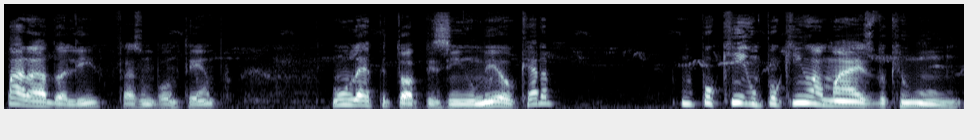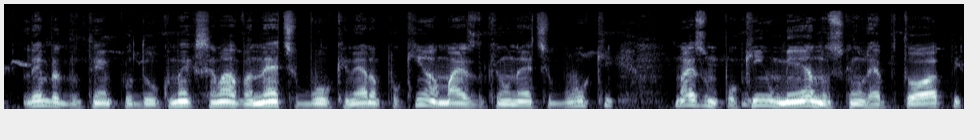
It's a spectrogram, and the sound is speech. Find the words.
parado ali faz um bom tempo, um laptopzinho meu que era um pouquinho, um pouquinho a mais do que um. Lembra do tempo do. Como é que chamava? Netbook, né? Era um pouquinho a mais do que um netbook, mas um pouquinho menos que um laptop.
